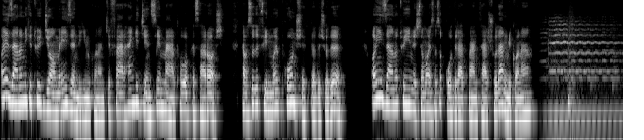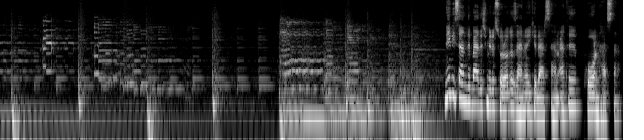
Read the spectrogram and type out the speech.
آیا زنانی که توی جامعه زندگی می‌کنن که فرهنگ جنسی مردها و پسراش توسط فیلم های پرن شکل داده شده آیا این زنها توی این اجتماع احساس قدرتمندتر شدن می‌کنن؟ نویسنده بعدش میره سراغ زنایی که در صنعت پرن هستن.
